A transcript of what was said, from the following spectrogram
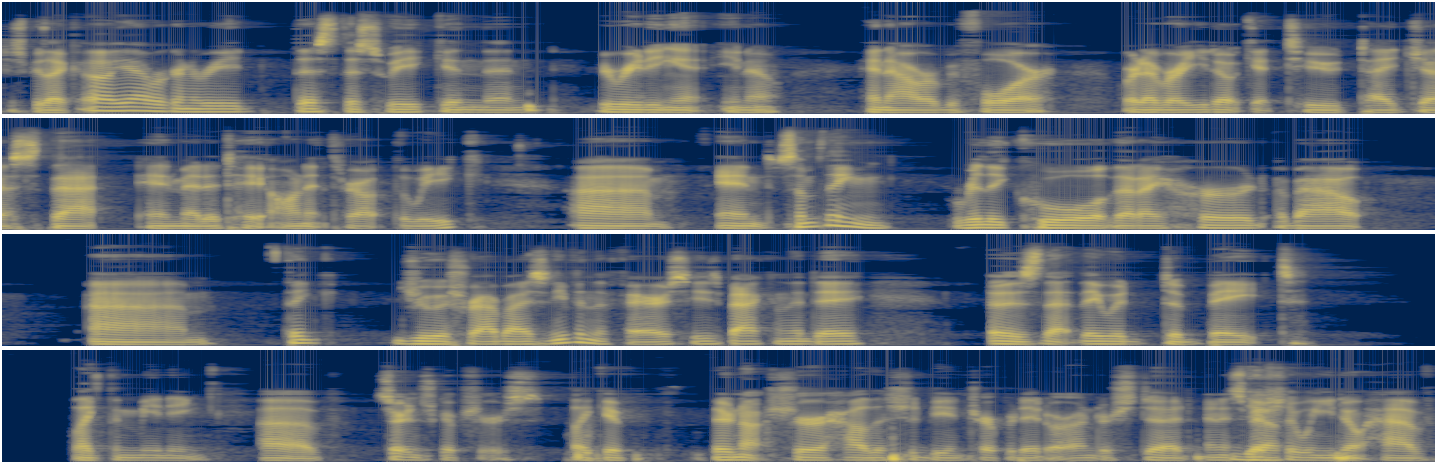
just be like, oh, yeah, we're going to read this this week. And then you're reading it, you know, an hour before, whatever. You don't get to digest that and meditate on it throughout the week. Um, and something really cool that I heard about, um, I think Jewish rabbis and even the Pharisees back in the day, is that they would debate like the meaning of certain scriptures. Like if they're not sure how this should be interpreted or understood, and especially yeah. when you don't have,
